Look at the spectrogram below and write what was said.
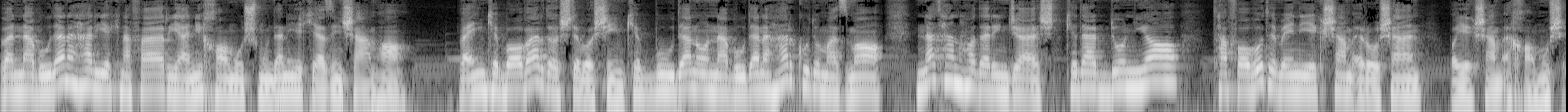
و نبودن هر یک نفر یعنی خاموش موندن یکی از این شمها. و اینکه باور داشته باشیم که بودن و نبودن هر کدوم از ما نه تنها در این جشن که در دنیا تفاوت بین یک شمع روشن با یک شمع خاموشه.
